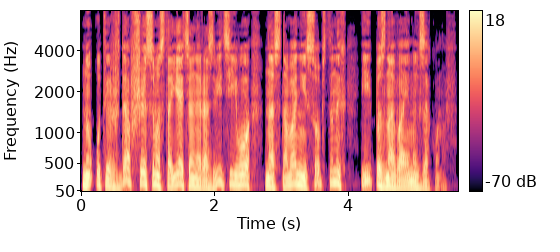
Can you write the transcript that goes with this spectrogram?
но утверждавшее самостоятельное развитие его на основании собственных и познаваемых законов.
